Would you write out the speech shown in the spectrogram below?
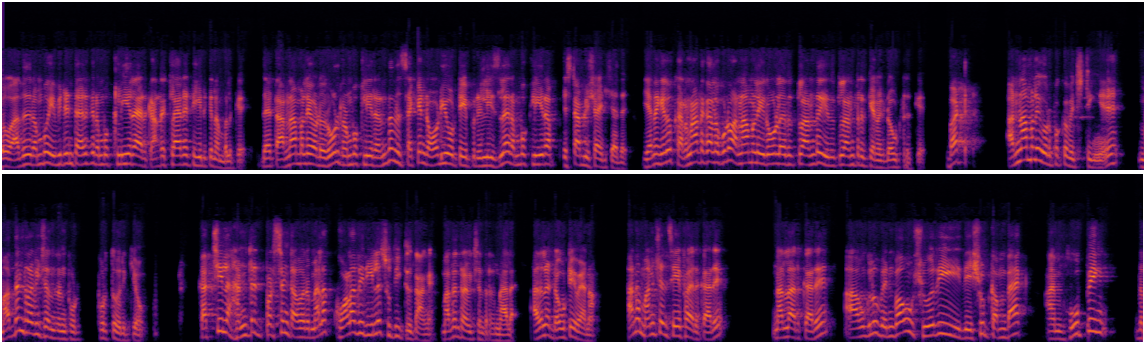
ஸோ அது ரொம்ப எவிடென்டா இருக்கு ரொம்ப கிளியரா இருக்கு. அந்த கிளாரிட்டி இருக்கு நம்மளுக்கு. தட் அண்ணாமலையோட ரோல் ரொம்ப கிளியரா இருந்து அந்த செகண்ட் ஆடியோ டேப் ரிலீஸ்ல ரொம்ப கிளியரா எஸ்டாப்ளிஷ் ஆயிடுச்சு அது. எனக்கு ஏதோ கர்நாடகால கூட அண்ணாமலை ரோல் இருக்கலான்ட்டு இருக்கலான் இருக்கு எனக்கு டவுட் இருக்கு. பட் அண்ணாமலை ஒரு பக்கம் வச்சுட்டீங்க. மதன் ரவிச்சந்திரன் பொறுத்த- பொறுத்த வரைக்கும் கட்சியில ஹண்ட்ரட் பர்சன்ட் அவர் மேல கொலவிரியில சுத்திட்டு இருக்காங்க மதன் ரவிச்சந்திரன் மேல. அதுல டவுட்டே வேணாம். ஆனா மனுஷன் சேஃபா இருக்காரு. நல்லா இருக்காரு. அவங்களும் வெண்பாவும் surely they should come back I am hoping the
